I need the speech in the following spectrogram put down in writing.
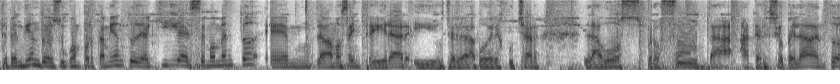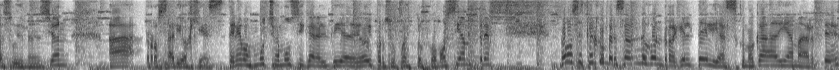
dependiendo de su comportamiento de aquí a ese momento, la vamos a integrar y usted va a poder escuchar la voz profunda, aterciopelada en toda su dimensión a Rosario Gies. Tenemos mucha música en el día de hoy, por supuesto, como siempre. Vamos a estar conversando con Raquel Telias, como cada día martes,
